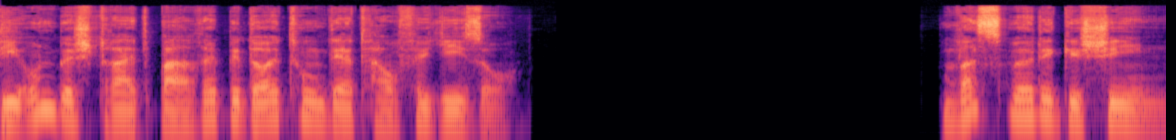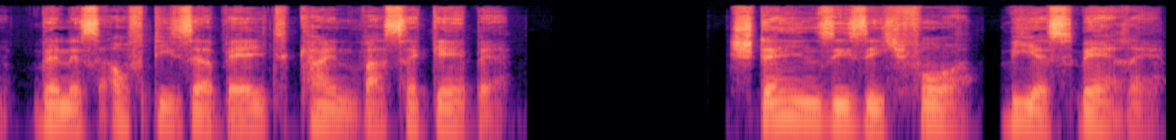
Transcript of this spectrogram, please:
Die unbestreitbare Bedeutung der Taufe Jesu. Was würde geschehen, wenn es auf dieser Welt kein Wasser gäbe? Stellen Sie sich vor, wie es wäre.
